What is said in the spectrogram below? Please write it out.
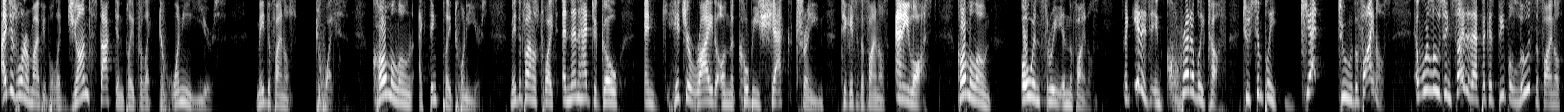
I just want to remind people like, John Stockton played for like 20 years, made the finals twice. Karl Malone, I think, played 20 years, made the finals twice, and then had to go and hitch a ride on the Kobe Shaq train to get to the finals, and he lost. Karl Malone, 0 3 in the finals. Like, it is incredibly tough to simply get to the finals. And we're losing sight of that because people lose the finals.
